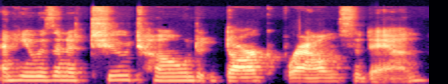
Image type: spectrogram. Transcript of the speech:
and he was in a two toned dark brown sedan.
